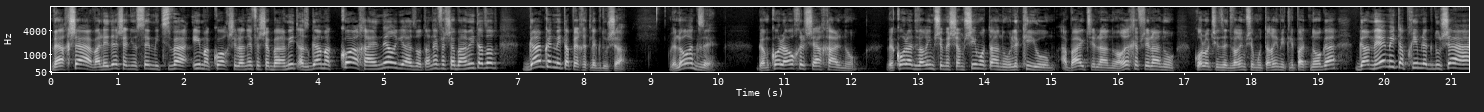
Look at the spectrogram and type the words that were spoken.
ועכשיו, על ידי שאני עושה מצווה עם הכוח של הנפש הבעמית, אז גם הכוח, האנרגיה הזאת, הנפש הבעמית הזאת, גם כן מתהפכת לקדושה. ולא רק זה, גם כל האוכל שאכלנו, וכל הדברים שמשמשים אותנו לקיום, הבית שלנו, הרכב שלנו, כל עוד שזה דברים שמותרים מקליפת נוגה, גם הם מתהפכים לקדושה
